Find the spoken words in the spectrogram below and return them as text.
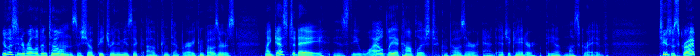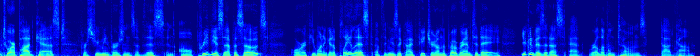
You're listening to Relevant Tones, a show featuring the music of contemporary composers. My guest today is the wildly accomplished composer and educator, Thea Musgrave. To subscribe to our podcast for streaming versions of this and all previous episodes, or if you want to get a playlist of the music I featured on the program today, you can visit us at relevanttones.com.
